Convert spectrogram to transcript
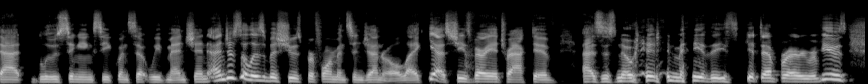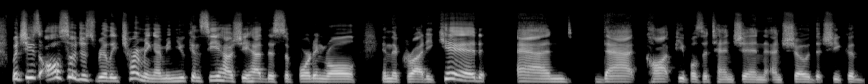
that blues singing sequence that we've mentioned, and just Elisabeth Shue's performance in general. Like, yes, she's very attractive, as is noted in many of these contemporary reviews, but she's also just really charming. I mean, you can see how she had this supporting role in The Karate Kid. And that caught people's attention and showed that she could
